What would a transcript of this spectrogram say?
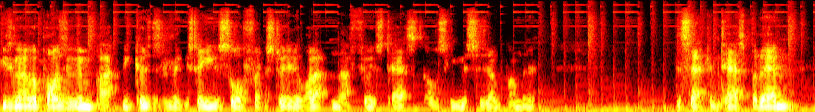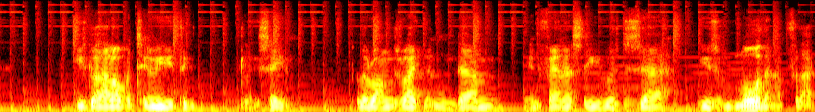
he's going to have a positive impact because, like you say, he was so frustrated what happened in that first test. Obviously, he misses out on the the second test, but then he's got that opportunity to, like I say, the wrongs right. And um, in fairness, he was uh, he was more than up for that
